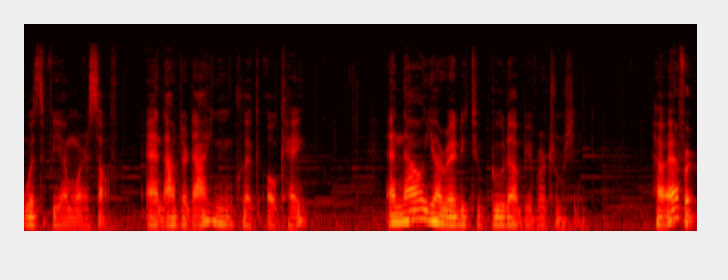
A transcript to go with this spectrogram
with VMware itself. And after that, you can click OK. And now you are ready to boot up your virtual machine. However,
